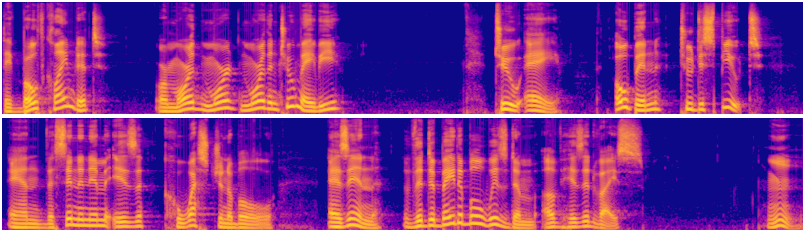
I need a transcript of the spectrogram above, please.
They've both claimed it, or more, more, more than two, maybe. 2a. Open to dispute, and the synonym is questionable, as in the debatable wisdom of his advice. Hmm.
